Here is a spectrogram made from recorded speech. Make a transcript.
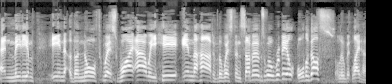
and medium in the northwest. Why are we here in the heart of the western suburbs? We'll reveal all the goss a little bit later.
